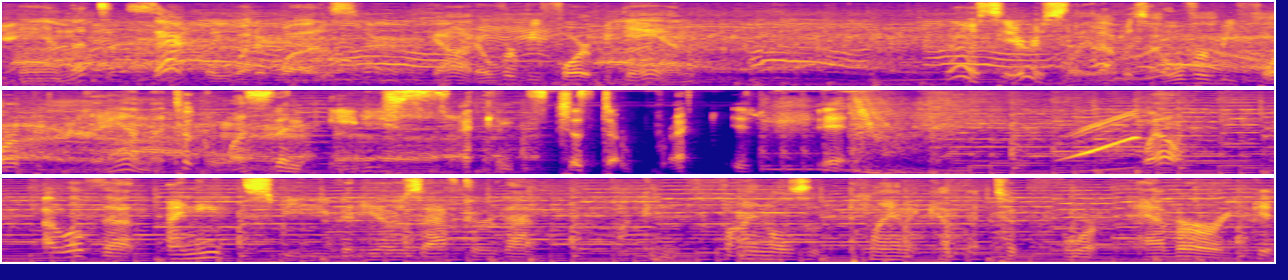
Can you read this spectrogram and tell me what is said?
And that's exactly what it was. God, over before it began. No, seriously, that was over before it began. That took less than 80 seconds just to wreck his shit. Well, I love that. I need speedy videos after that finals of the Planet Cup that took forever. Get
